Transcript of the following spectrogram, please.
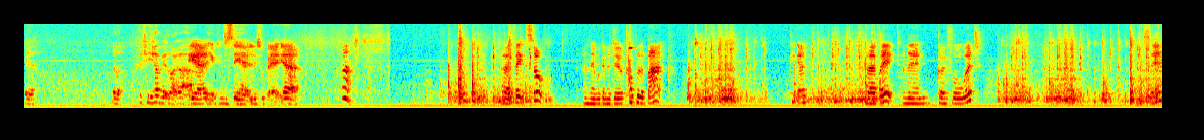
Yeah. Look, if you have it like that. Yeah, you can see it a little bit. Yeah. Huh. Perfect. Stop. And then we're going to do a couple of back. Keep going. Perfect. And then go forward. That's it.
